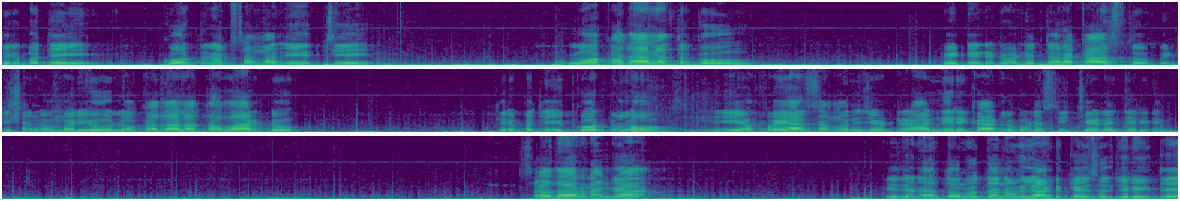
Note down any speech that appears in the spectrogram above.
తిరుపతి కోర్టునకు సంబంధించి లోక్ అదాలత్కు పెట్టినటువంటి దరఖాస్తు పిటిషను మరియు లోక్ అదాలత్ అవార్డు. తిరుపతి కోర్టులో ఈ ఎఫ్ఐఆర్ సంబంధించినటువంటి అన్ని రికార్డులు కూడా సీజ్ చేయడం జరిగింది. సాధారణంగా ఏదైనా దొంగతనం ఇలాంటి కేసులు జరిగితే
